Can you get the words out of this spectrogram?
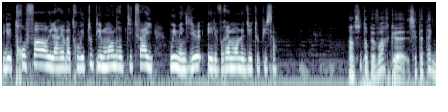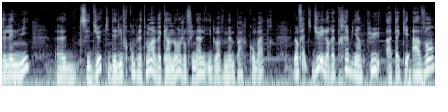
est trop fort, il arrive à trouver toutes les moindres petites failles. Oui, mais Dieu est vraiment le Dieu Tout-Puissant. Ensuite, on peut voir que cette attaque de l'ennemi, euh, c'est Dieu qui délivre complètement avec un ange. Au final, ils doivent même pas combattre. Mais en fait, Dieu, il aurait très bien pu attaquer avant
